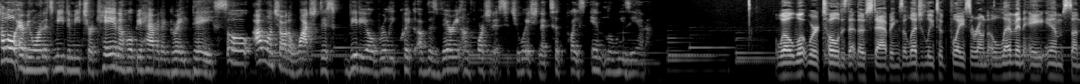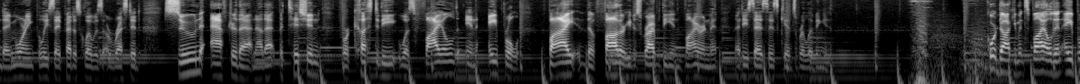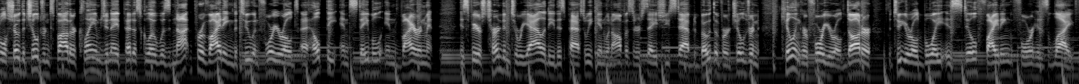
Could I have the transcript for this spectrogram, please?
Hello, everyone. It's me, Demetra Kaye, and I hope you're having a great day. So, I want y'all to watch this video really quick of this very unfortunate situation that took place in Louisiana. Well, what we're told is that those stabbings allegedly took place around 11 a.m. Sunday morning. Police say Pedescleaux was arrested soon after that. Now, that petition for custody was filed in April by the father. He described the environment that he says his kids were living in. Court documents filed in April show the children's father claimed Janee Pedescleaux was not providing the two and four year olds a healthy and stable environment. His fears turned into reality this past weekend when officers say she stabbed both of her children, killing her four year old daughter. The two year old boy is still fighting for his life.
